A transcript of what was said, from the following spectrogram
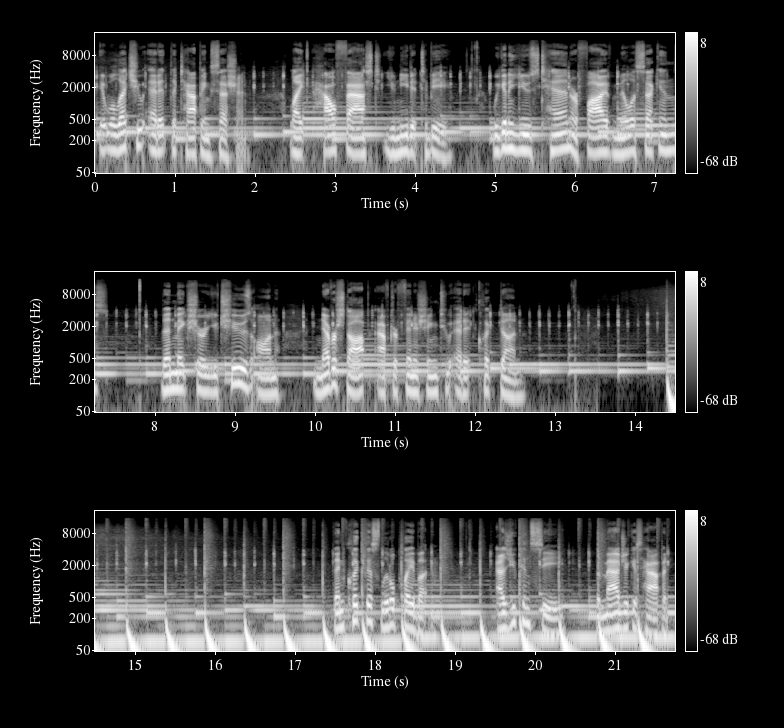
it will let you edit the tapping session, like how fast you need it to be. We're going to use 10 or 5 milliseconds, then make sure you choose on Never Stop after finishing to edit, click Done. Then click this little play button. As you can see, the magic is happening.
